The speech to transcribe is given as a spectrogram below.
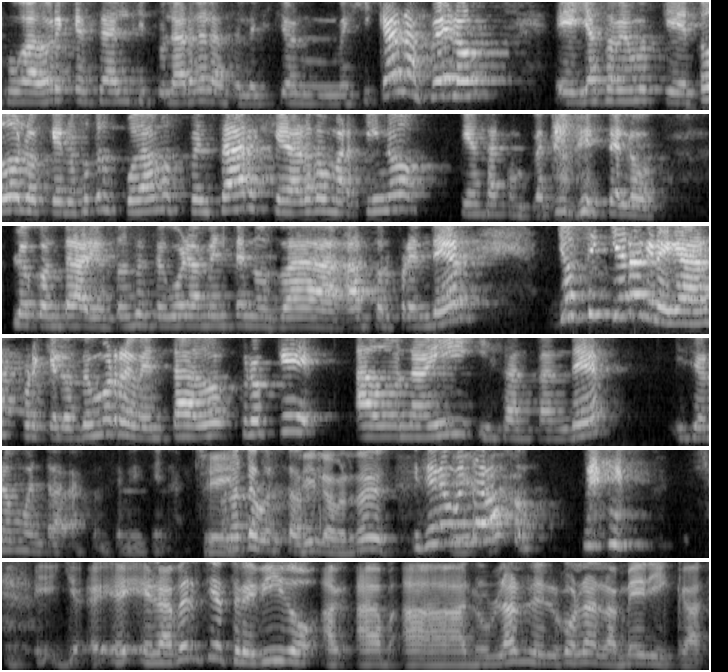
jugador que sea el titular de la selección mexicana, pero eh, ya sabemos que todo lo que nosotros podamos pensar, Gerardo Martino piensa completamente lo, lo contrario, entonces seguramente nos va a sorprender. Yo sí quiero agregar, porque los hemos reventado, creo que Adonai y Santander hicieron buen trabajo en semifinal. ¿No te gustó? Sí, la verdad es. Hicieron buen trabajo. El haberte atrevido a, a, anularle el gol al América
